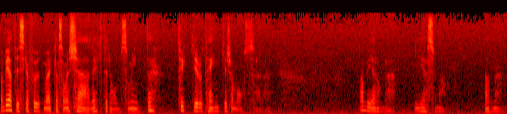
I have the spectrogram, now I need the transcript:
Jag ber att vi ska få utmärkas av en kärlek till dem som inte tycker och tänker som oss. Herre. Jag ber om det. I Jesu namn. Amen.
